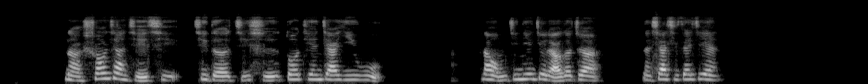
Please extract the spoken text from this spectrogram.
那霜降节气，记得及时多添加衣物。那我们今天就聊到这儿，那下期再见。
